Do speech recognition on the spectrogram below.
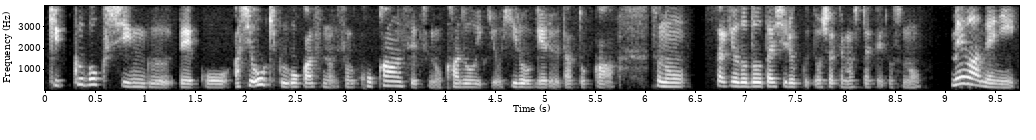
キックボクシングでこう足を大きく動かすのにその股関節の可動域を広げるだとかその先ほど動体視力っておっしゃってましたけどその眼鏡に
